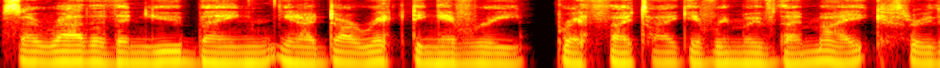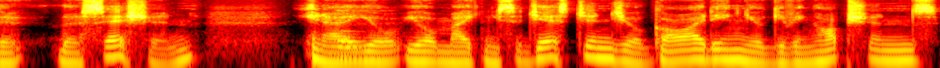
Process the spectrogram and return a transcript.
so rather than you being, you know, directing every breath they take, every move they make through the, the session, you know, Mm. you're you're making suggestions, you're guiding, you're giving options,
